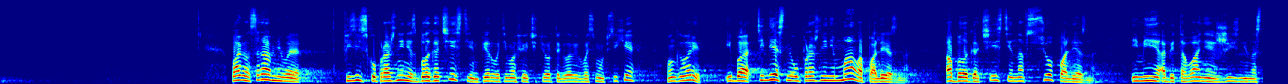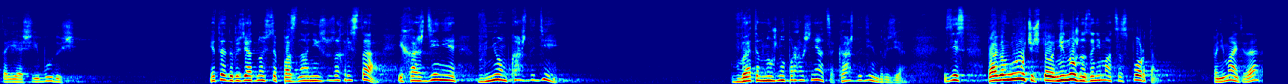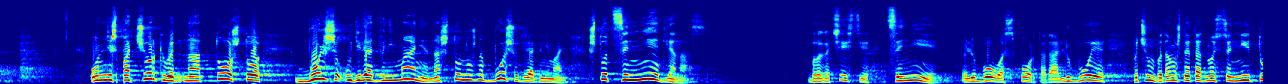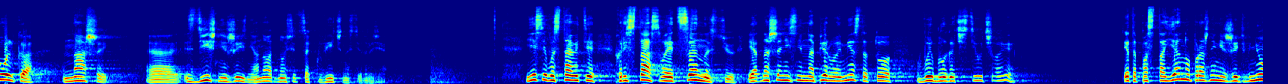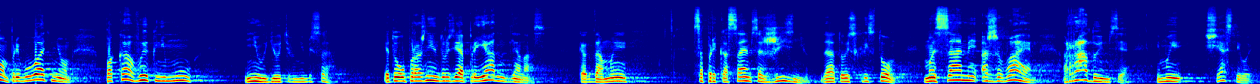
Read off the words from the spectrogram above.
Павел, сравнивая физическое упражнение с благочестием, 1 Тимофея 4 главе 8 стихе, он говорит, «Ибо телесное упражнение мало полезно, а благочестие на все полезно, имея обетование жизни настоящей и будущей». Это, друзья, относится к познанию Иисуса Христа и хождение в Нем каждый день. В этом нужно упражняться каждый день, друзья. Здесь Павел не учит, что не нужно заниматься спортом. Понимаете, да? Он лишь подчеркивает на то, что больше уделять внимание, на что нужно больше уделять внимание, что ценнее для нас. Благочестие ценнее любого спорта, да, любое. Почему? Потому что это относится не только нашей э, здешней жизни, оно относится к вечности, друзья. Если вы ставите Христа своей ценностью и отношения с Ним на первое место, то вы благочестивый человек – это постоянное упражнение жить в нем, пребывать в нем, пока вы к нему не уйдете в небеса. Это упражнение, друзья, приятно для нас, когда мы соприкасаемся с жизнью, да, то есть с Христом. Мы сами оживаем, радуемся, и мы счастливы.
